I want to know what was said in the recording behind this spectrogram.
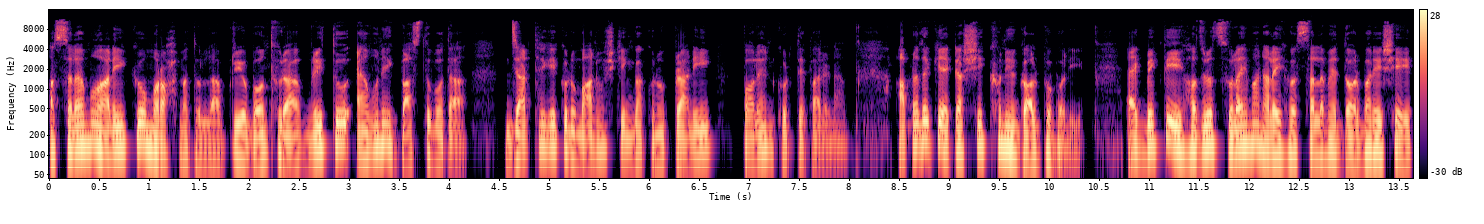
আসসালামু আলাইকুম রহমতুল্লাহ। প্রিয় বন্ধুরা, মৃত্যু এমন এক বাস্তবতা যার থেকে কোনো মানুষ কিংবা কোনো প্রাণী পলায়ন করতে পারে না। আপনাদেরকে একটা শিক্ষণীয় গল্প বলি। এক ব্যক্তি হজরত সুলাইমান আলাইহাল্লামের দরবারে এসে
